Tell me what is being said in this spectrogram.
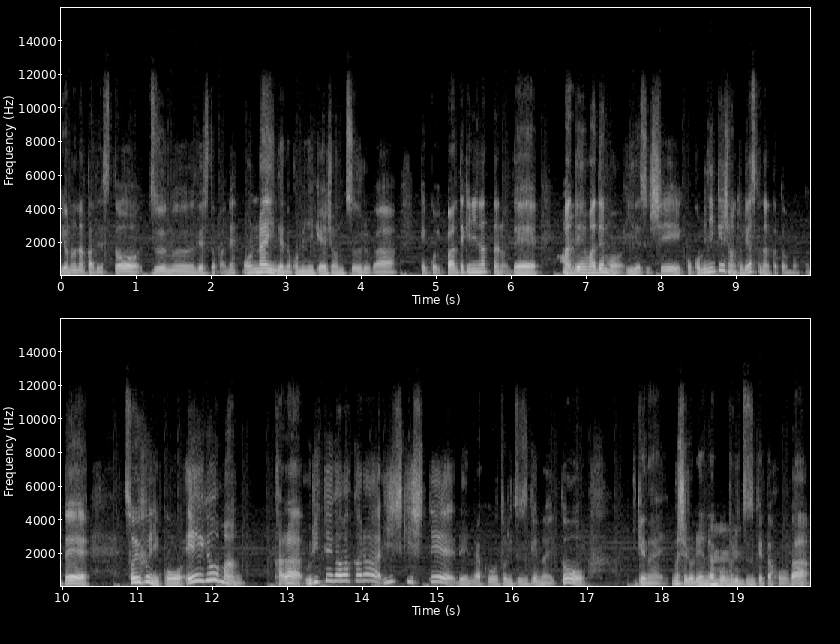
世の中ですと、Zoom ですとかね、オンラインでのコミュニケーションツールが結構一般的になったので、まあ、電話でもいいですし、こうコミュニケーションが取りやすくなったと思うので、そういうふうにこう営業マンから売り手側から意識して連絡を取り続けないといけない。むしろ連絡を取り続けた方が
